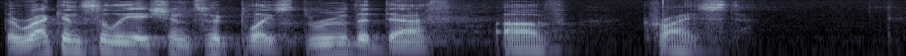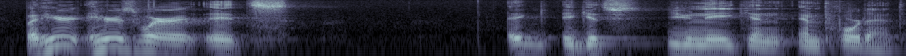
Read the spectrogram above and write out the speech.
The reconciliation took place through the death of Christ. But here, here's where it's, it, it gets unique and important.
